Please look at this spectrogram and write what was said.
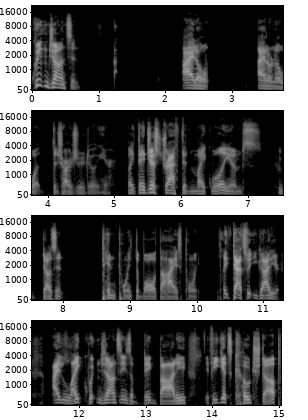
Quentin Johnston. I don't I don't know what the Chargers are doing here. Like they just drafted Mike Williams, who doesn't pinpoint the ball at the highest point. Like that's what you got here. I like Quentin Johnston. He's a big body. If he gets coached up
